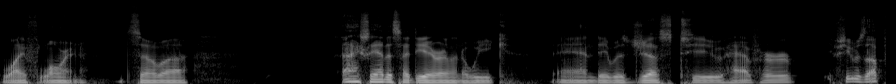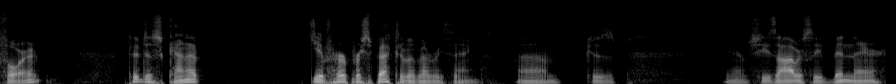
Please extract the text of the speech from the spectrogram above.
wife, Lauren. So, uh, I actually had this idea earlier in the week, and it was just to have her, if she was up for it, to just kind of give her perspective of everything. Because, um, you know, she's obviously been there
